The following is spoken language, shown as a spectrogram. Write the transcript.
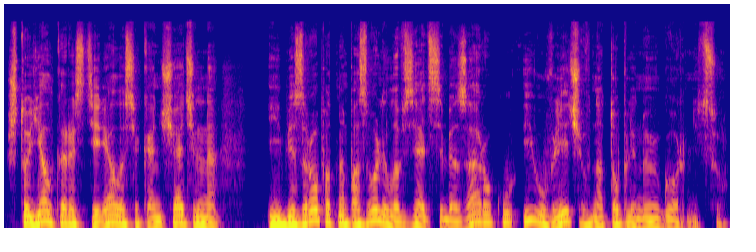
что Ялка растерялась окончательно и безропотно позволила взять себя за руку и увлечь в натопленную горницу.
